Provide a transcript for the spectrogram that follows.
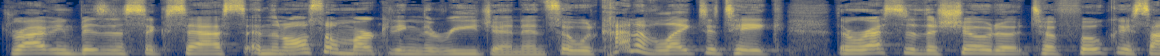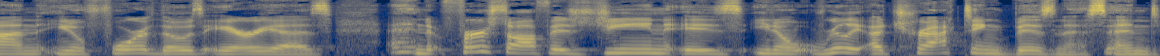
driving business success, and then also marketing the region. And so would kind of like to take the rest of the show to, to focus on, you know, four of those areas. And first off is Gene is, you know, really attracting business. And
